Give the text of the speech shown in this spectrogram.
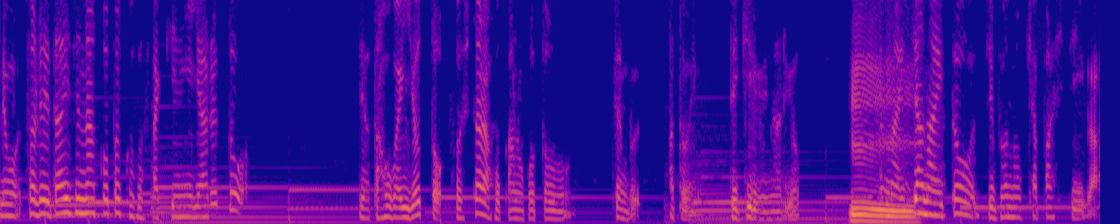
でもそれ大事なことこそ先にやるとやった方がいいよと。そしたら他のことも全部後にできるようになるよ。うん。じゃないじゃないと自分のキャパシティが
